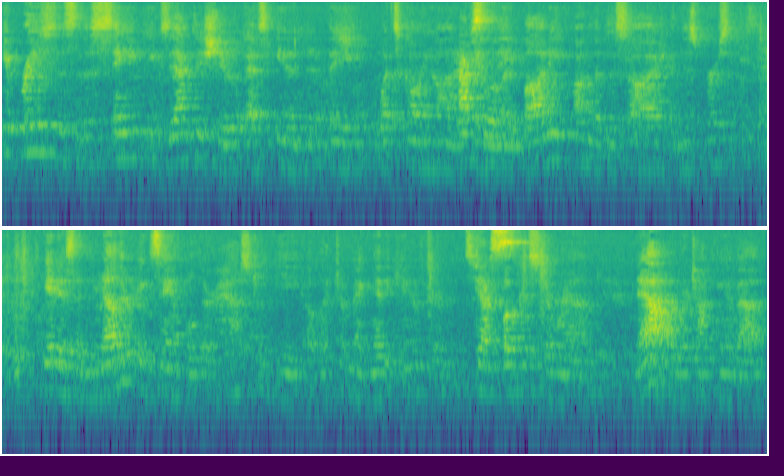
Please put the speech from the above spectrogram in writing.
It raises the same exact issue as in the what's going on in the body on the massage and this person. it is another example, there has to be electromagnetic interference Yes. focused around, now we're talking about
